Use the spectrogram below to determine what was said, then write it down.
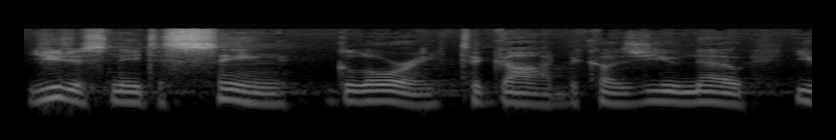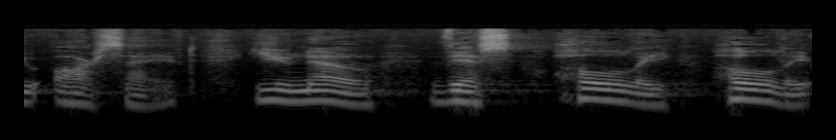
You just need to sing glory to God because you know you are saved. You know this holy, holy,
